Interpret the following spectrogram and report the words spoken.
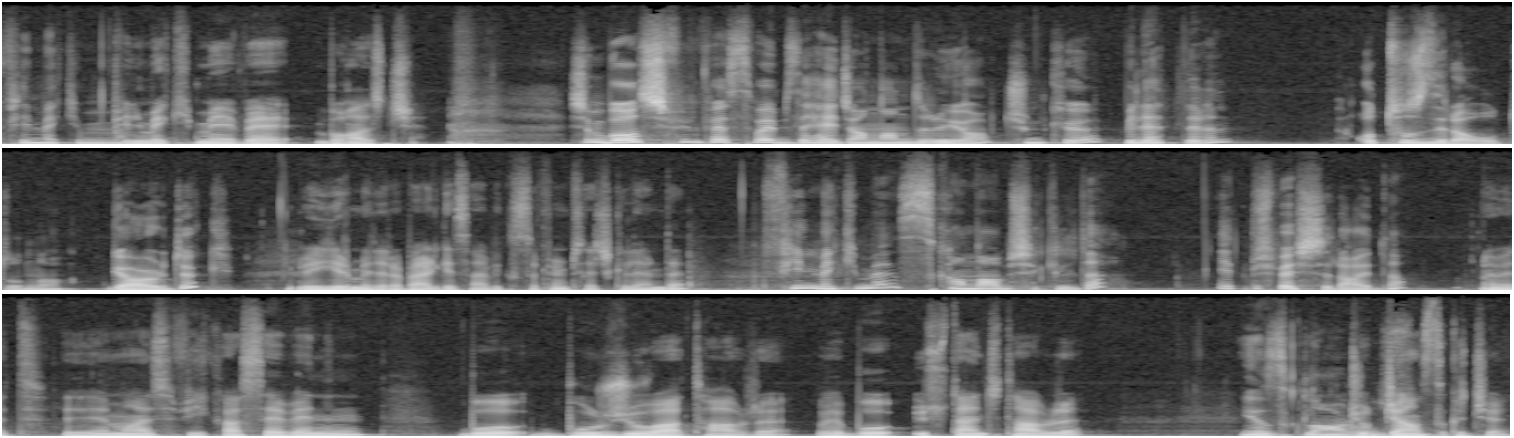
Film ekimi mi? Film ekimi ve Boğaziçi. Şimdi Boğaziçi Film Festivali bizi heyecanlandırıyor. Çünkü biletlerin 30 lira olduğunu gördük. Ve 20 lira belgesel ve kısa film seçkilerinde. Film ekimi skandal bir şekilde 75 liraydı. Evet e, maalesef İKSV'nin bu burjuva tavrı ve bu üstenci tavrı Yazıklar çok olsun. can sıkıcı.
